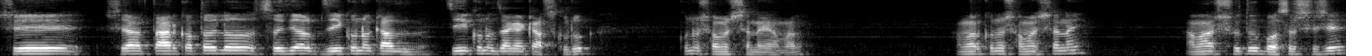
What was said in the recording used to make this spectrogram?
সে সে তার কথা হলো, সৌদি আরব যে কোনো কাজ, যে কোনো জায়গায় কাজ করুক, কোনো সমস্যা নেই আমার। আমার কোনো সমস্যা নাই। আমার শুধু বছর শেষে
